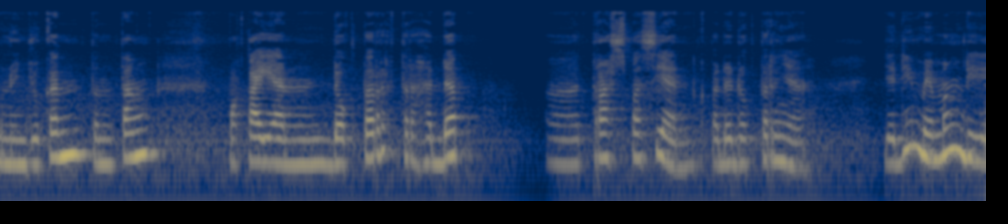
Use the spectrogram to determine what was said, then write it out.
menunjukkan tentang pakaian dokter terhadap eh, trust pasien kepada dokternya. Jadi memang di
